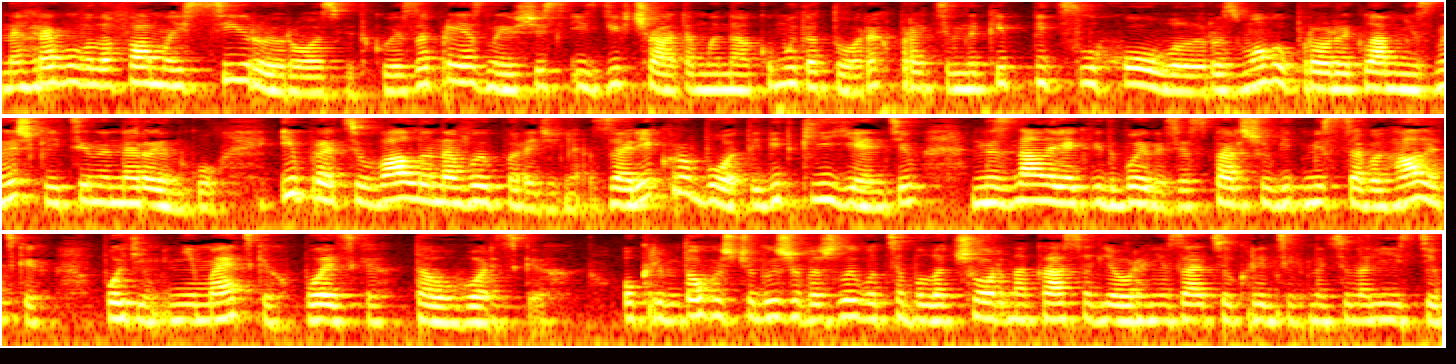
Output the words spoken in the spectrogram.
Не гребувала фама із сірою розвідкою. Заприязнившись із дівчатами на комутаторах, працівники підслуховували розмови про рекламні знижки і ціни на ринку і працювали на випередження. За рік роботи від клієнтів не знали, як відбитися спершу від місцевих галицьких, потім німецьких, польських та угорських. Окрім того, що дуже важливо, це була чорна каса для організації українських націоналістів.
